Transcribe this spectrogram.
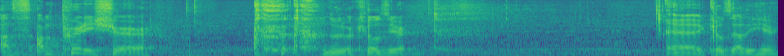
I am pretty sure Ludo kills here. Uh, kills Ellie here.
